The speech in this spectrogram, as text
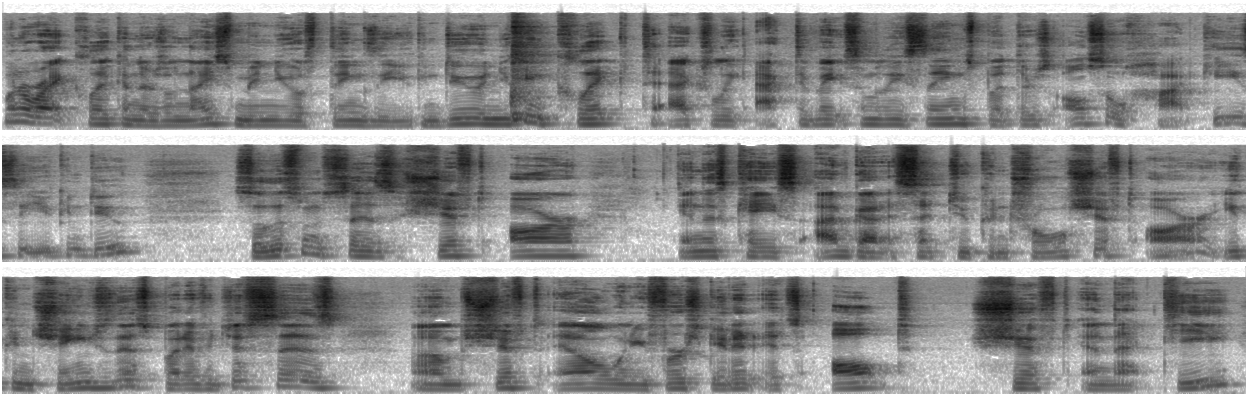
I'm to right click and there's a nice menu of things that you can do and you can click to actually activate some of these things but there's also hotkeys that you can do. So this one says Shift R. In this case I've got it set to Control Shift R. You can change this but if it just says um, Shift L when you first get it it's Alt Shift and that key.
